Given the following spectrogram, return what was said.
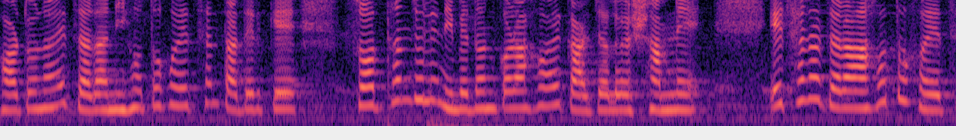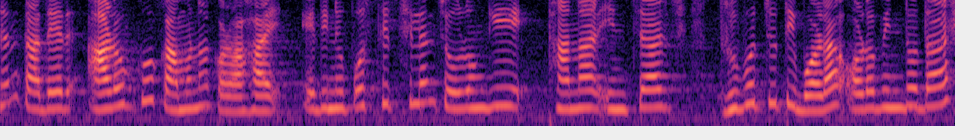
ঘটনায় যারা নিহত হয়েছেন, তাদেরকে শ্রদ্ধাঞ্জলি নিবেদন করা হয় কার্যালয়ের সামনে। এছাড়া যারা আহত হয়েছেন, তাদের আরোগ্য কামনা করা হয়। এদিন উপস্থিত ছিলেন চৌরঙ্গি থানার ইনচার্জ ধ্রুবজ্যোতি বরা অরবিন্দ দাস,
